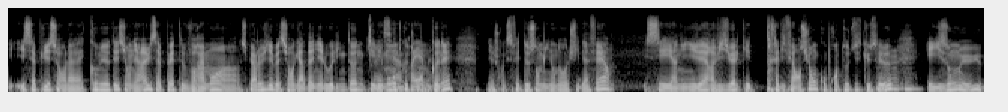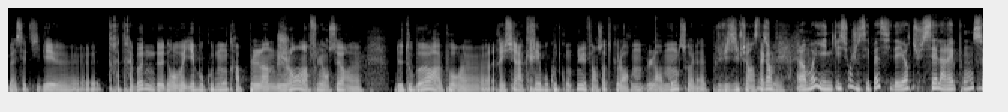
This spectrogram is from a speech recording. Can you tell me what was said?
Et s'appuyer sur la communauté, si on y arrive, ça peut être vraiment un super levier. Bah, si on regarde Daniel Wellington, qui est Ouais, les montres que tout le monde connaît, je crois que ça fait 200 millions d'euros de chiffre d'affaires. C'est un univers visuel qui est très différenciant. On comprend tout de suite que c'est Mm, eux. mm, mm. Et ils ont eu bah, cette idée euh, très très bonne de- d'envoyer beaucoup de montres à plein de gens, influenceurs euh, de tous bords, pour euh, réussir à créer beaucoup de contenu et faire en sorte que leur, leur montre soit la plus visible sur Instagram. Alors moi, il y a une question, je ne sais pas si d'ailleurs tu sais la réponse.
